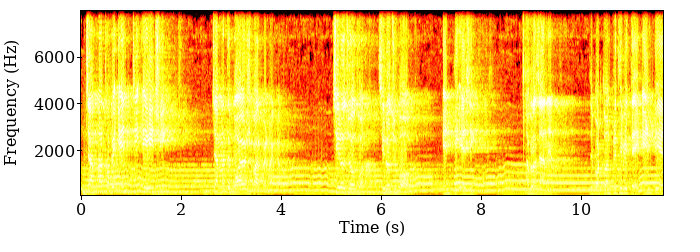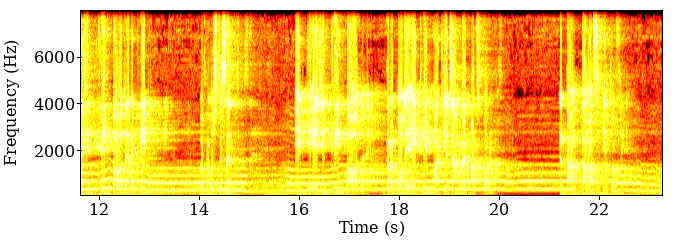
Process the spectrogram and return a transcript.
জান্নাত হবে এন্টি এইজিং জান্নাতে বয়স বাড়বে না কারও চির যৌবনা চির এন্টি এজিং আপনারা জানেন যে বর্তমান পৃথিবীতে এন্টি এজিং ক্রিম পাওয়া যায় না ক্রিম কথা বুঝতেছেন? এন্টি এজিং ক্রিম পাওয়া যায়। তারা বলে, এই ক্রিম মাখলে চামড়ায় ভাঁজ পড়ে না। দাম দাম আছে কিন্তু অনেক।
